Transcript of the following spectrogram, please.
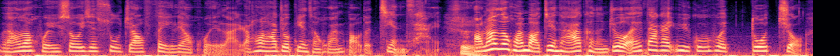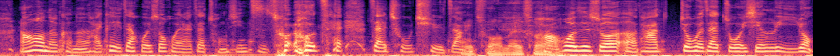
比方说回收一些塑胶废料回来，然后它就变成环保的建材。是。好，那这环保建材它可能就哎大概预估会多久？然后呢，可能还可以再回收回来。再重新制作，然后再再出去这样。没错，没错。好，或者是说，呃，他就会再做一些利用，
